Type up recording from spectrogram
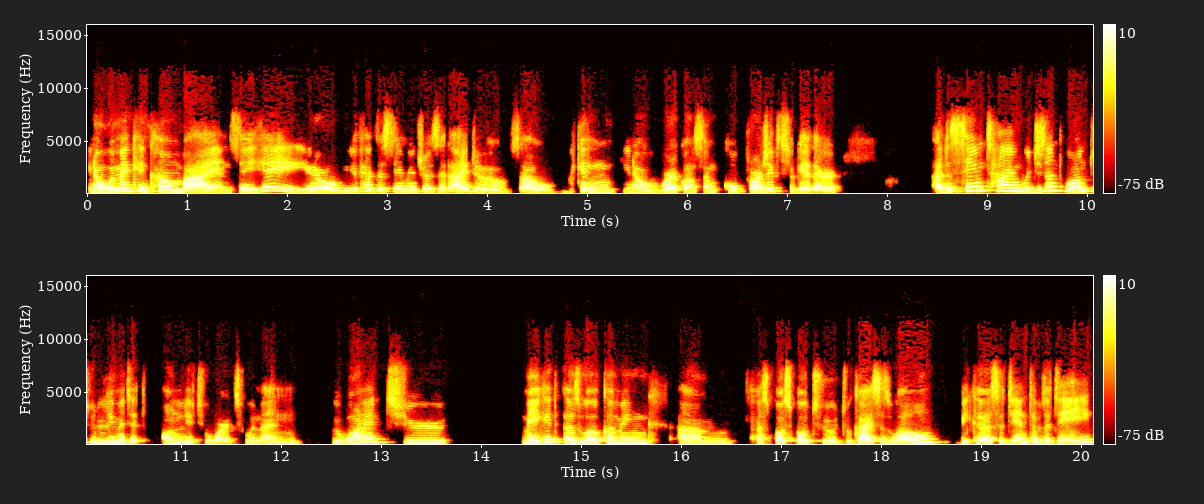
you know women can come by and say hey you know you have the same interests that i do so we can you know work on some cool projects together. At the same time we didn't want to limit it only towards women we wanted to make it as welcoming um, as possible to, to guys as well because at the end of the day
